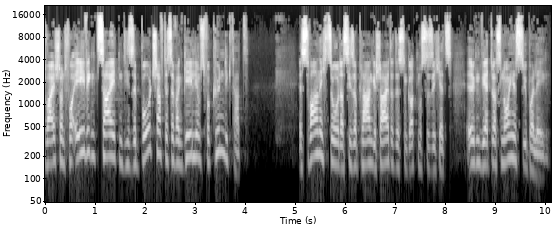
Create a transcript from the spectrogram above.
2, schon vor ewigen Zeiten diese Botschaft des Evangeliums verkündigt hat. Es war nicht so, dass dieser Plan gescheitert ist und Gott musste sich jetzt irgendwie etwas Neues überlegen.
